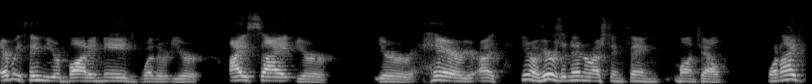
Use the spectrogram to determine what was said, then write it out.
everything your body needs, whether your eyesight, your your hair, your eyes. You know, here's an interesting thing, Montel. When I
